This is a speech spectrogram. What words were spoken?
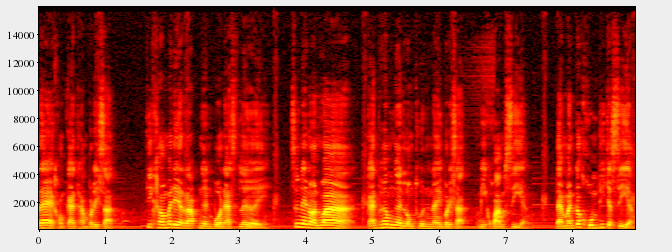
แรกของการทำบริษัท ที่เขาไม่ได้รับเงินโบนัสเลย ซึ่งแน่นอนว่าการเพิ่มเงินลงทุนในบริษัทมีความเสี่ยง แต่มันก็คุ้มที่จะเสี่ยง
